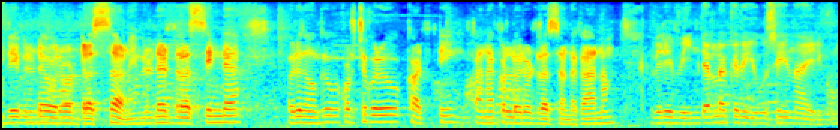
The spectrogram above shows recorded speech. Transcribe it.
ഇത് ഇവരുടെ ഓരോ ഡ്രസ്സാണ് ഇവരുടെ ഡ്രസ്സിന്റെ ഒരു നമുക്ക് കുറച്ചൊക്കെ ഒരു കട്ടിങ് കണക്കുള്ള ഒരു ഡ്രസ്സുണ്ട് കാരണം ഇവർ വിന്ററിലൊക്കെ ഇത് യൂസ് ചെയ്യുന്നതായിരിക്കും.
